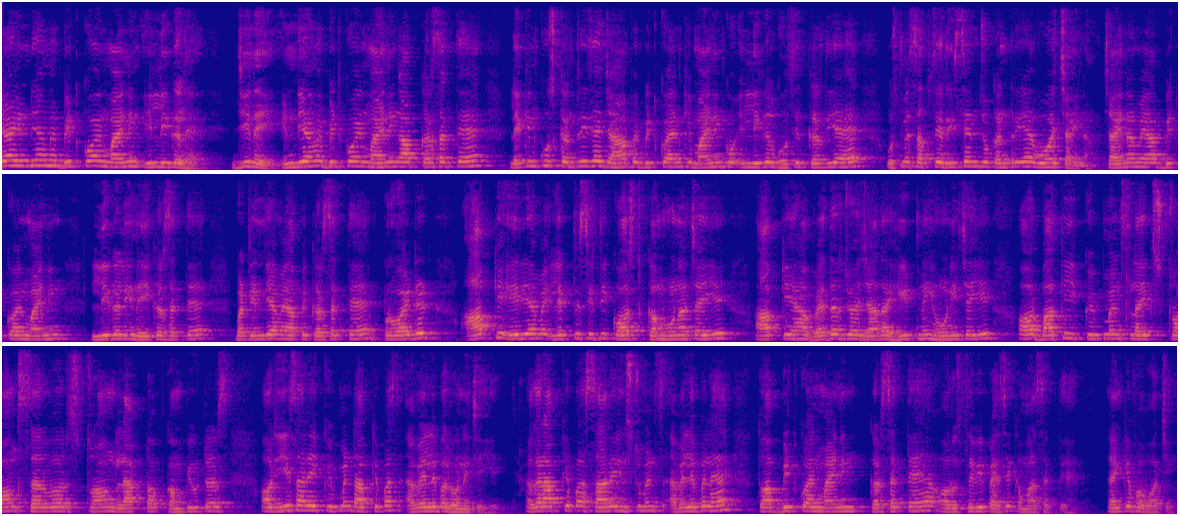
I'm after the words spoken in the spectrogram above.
क्या इंडिया में bitcoin mining illegal है? जी नहीं, इंडिया में बिटकॉइन माइनिंग आप कर सकते हैं, लेकिन कुछ कंट्रीज़ है जहाँ पे बिटकॉइन की माइनिंग को इलीगल घोषित कर दिया है। उसमें सबसे रिसेंट जो कंट्री है वो है चाइना चाइना में आप बिटकॉइन माइनिंग लीगली नहीं कर सकते हैं बट इंडिया में आप ये कर सकते हैं। प्रोवाइडेड आपके एरिया में इलेक्ट्रिसिटी कॉस्ट कम होना चाहिए, आपके यहाँ वेदर जो है ज़्यादा हीट नहीं होनी चाहिए, और बाकी equipments like strong server strong laptop computers और ये सारे इक्विपमेंट आपके पास अवेलेबल होने चाहिए। अगर आपके पास सारे इंस्ट्रूमेंट्स अवेलेबल हैं तो आप बिटकॉइन माइनिंग कर सकते हैं और उससे भी पैसे कमा सकते हैं। Thank you for watching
